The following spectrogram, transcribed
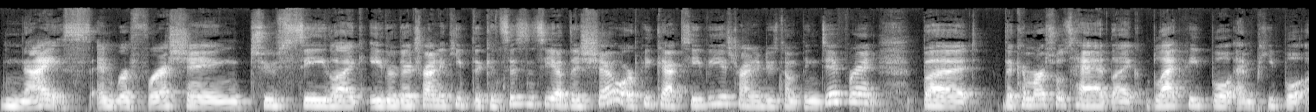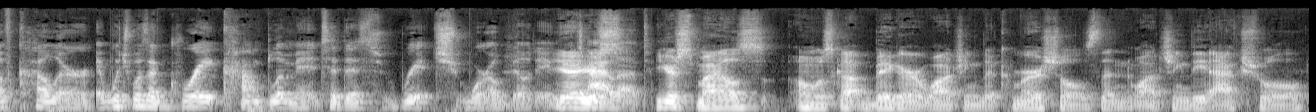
nice and refreshing to see like either they're trying to keep the consistency of the show or Peacock TV is trying to do something different, but the commercials had like black people and people of color, which was a great compliment to this rich world building, which your, I loved. your smiles almost got bigger watching the commercials than watching the actual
